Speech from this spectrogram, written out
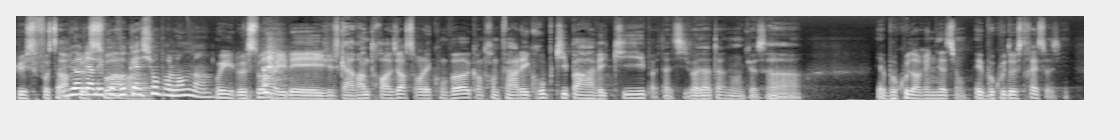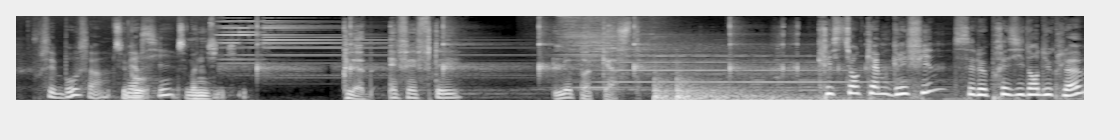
lui, il faut savoir Lui que le regarde les convocations pour le lendemain. euh, oui, le soir, il est jusqu'à 23h sur les convoques, en train de faire les groupes qui part avec qui, patati patata. Donc ça, il y a beaucoup d'organisation et beaucoup de stress aussi. C'est beau ça. Merci. c'est magnifique. Club FFT, le podcast. Christian Cam Griffin, c'est le président du club,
